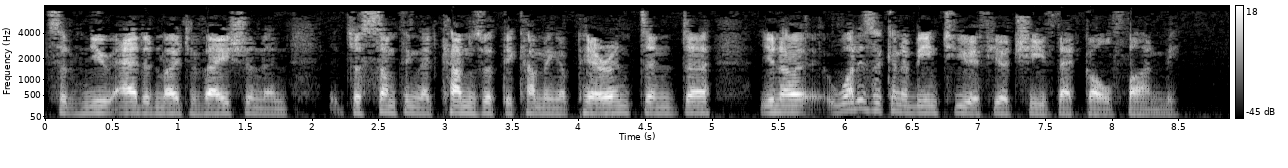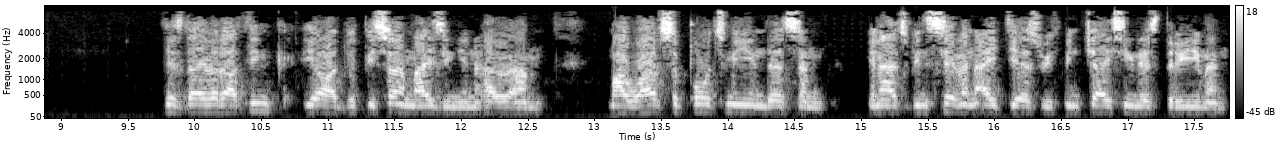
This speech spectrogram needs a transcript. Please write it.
sort of new added motivation and just something that comes with becoming a parent. And, uh, you know, what is it going to mean to you if you achieve that goal finally? Yes, David, I think, yeah, it would be so amazing. You know, um, my wife supports me in this and, you know, it's been seven, eight years we've been chasing this dream and,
